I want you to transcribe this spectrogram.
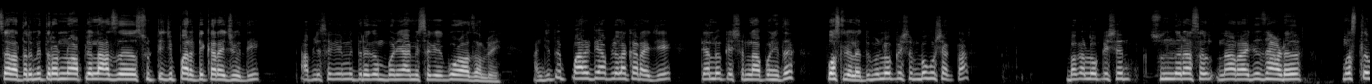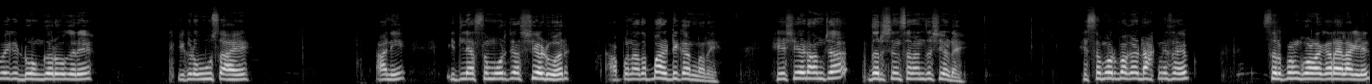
चला तर मित्रांनो आपल्याला आज सुट्टीची पार्टी करायची होती. आपले सगळे मित्र कंपनी आम्ही सगळे गोळा झालो आहे आणि जिथं पार्टी आपल्याला करायची आहे, त्या लोकेशनला आपण इथं पोचलेलं आहे. तुम्ही लोकेशन बघू शकता. बघा लोकेशन सुंदर असं नारळाचे झाडं मस्तपैकी डोंगर वगैरे. इकडं ऊस आहे. आणि इथल्या समोरच्या शेडवर आपण आता पार्टी करणार आहे. हे शेड आमच्या दर्शन सरांचं शेड आहे. हे समोर बघा ढाकणे साहेब. सर पण गोळा करायला लागलेत.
